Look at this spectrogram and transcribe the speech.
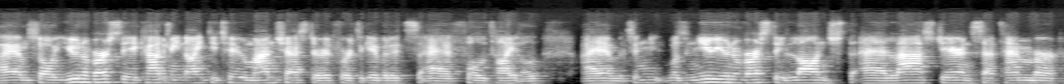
I am. So University Academy 92 Manchester, if we're to give it its uh, full title. Um, it was a new university launched uh, last year in September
